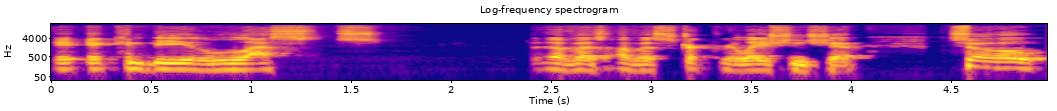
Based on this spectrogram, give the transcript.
it can be less of a, of a strict relationship. So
